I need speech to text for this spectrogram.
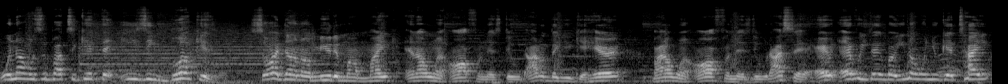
When I was about to get the easy bucket. So I done unmuted my mic and I went off on this dude. I don't think you can hear it. But I went off on this dude. I said everything, bro. You know when you get tight,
